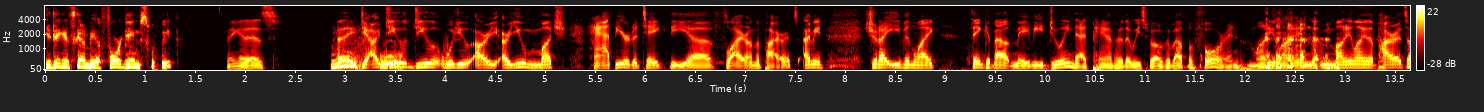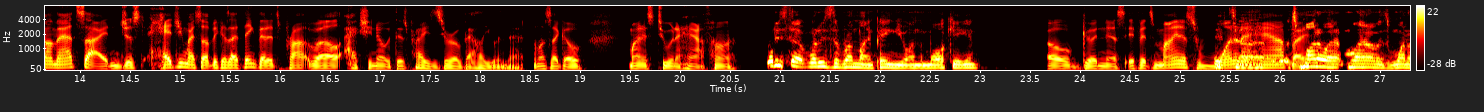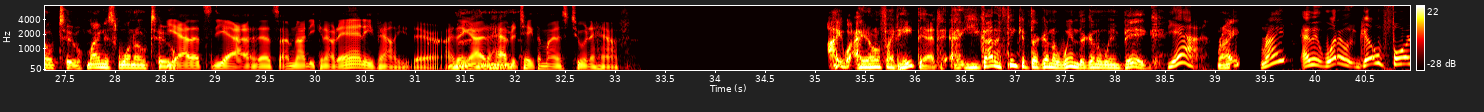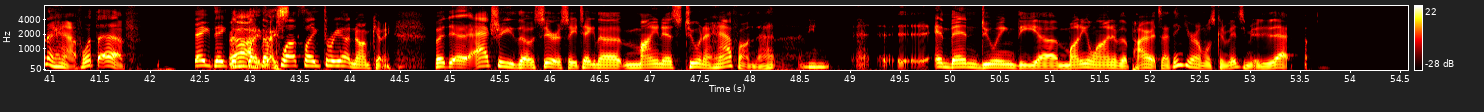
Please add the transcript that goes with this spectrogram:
You think it's going to be a four game sweep? I think it is. I think, do, do you do you would you are you, are you much happier to take the uh, flyer on the Pirates? I mean, should I even like think about maybe doing that Panther that we spoke about before and money line money line the Pirates on that side and just hedging myself because I think that it's pro well actually no, there's probably zero value in that unless I go minus two and a half, huh? What is the what is the run line paying you on the Milwaukee again? Oh goodness, if it's minus one It's, and a uh, half, It's I- one oh one is one oh two minus one oh two. Yeah, that's yeah, that's I'm not eking out any value there. I think I'd have to take the minus two and a half. I I don't know if I'd hate that. Uh, You got to think if they're going to win, they're going to win big, Yeah, right? right. I mean, what? do- Go four and a half. What the f? Take take the, Ah, the I- I- plus like three hundred. No, I'm kidding. But uh, actually, though, seriously, taking the minus two and a half on that. I mean, and then doing the uh, money line of the Pirates. I think you're almost convincing me to do that.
